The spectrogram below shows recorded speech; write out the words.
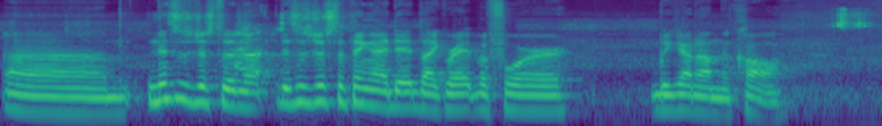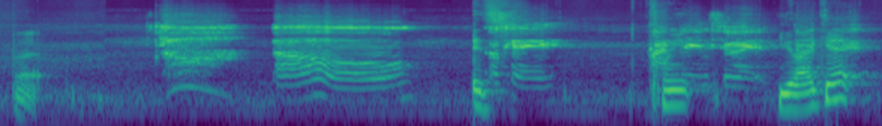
Um, this is just a this is just a thing I did like right before we got on the call, but Oh. It's Okay. Clean- I'm into it. You like That's it?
